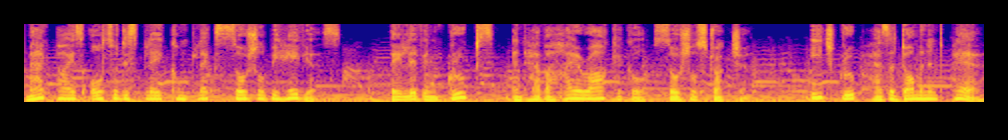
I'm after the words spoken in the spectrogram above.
Magpies also display complex social behaviors. They live in groups and have a hierarchical social structure. Each group has a dominant pair,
